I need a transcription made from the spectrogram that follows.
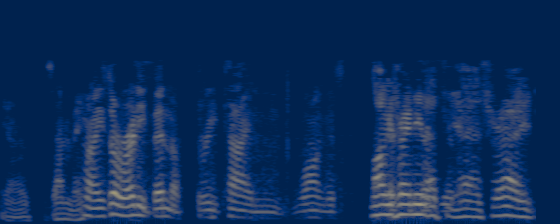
you know, it's on me. Come on, he's already been the three-time longest. Longest reigning. That's yeah, that's right.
